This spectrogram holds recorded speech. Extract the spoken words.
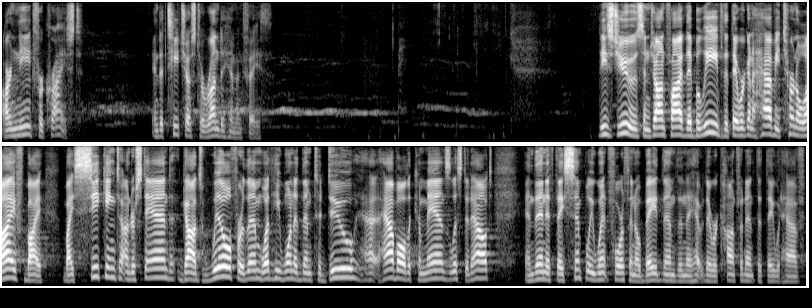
Our need for Christ and to teach us to run to him in faith. These Jews in John 5, they believed that they were going to have eternal life by, by seeking to understand God's will for them, what He wanted them to do, have all the commands listed out. And then, if they simply went forth and obeyed them, then they, have, they were confident that they would have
